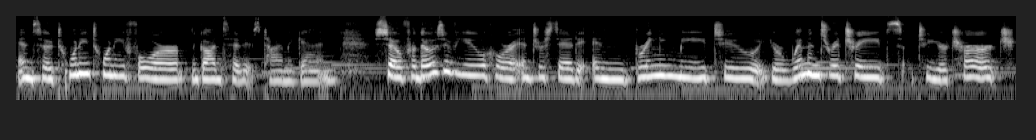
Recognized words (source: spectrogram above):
And so 2024 God said it's time again. So, for those of you who are interested in bringing me to your women's retreats, to your church,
